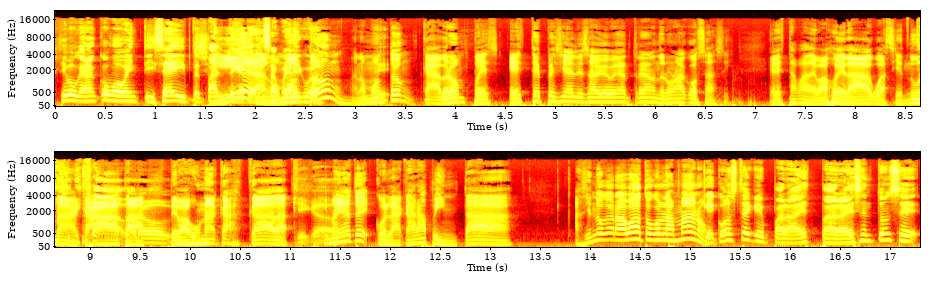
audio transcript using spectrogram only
Sí, porque eran como 26 partes Sí, que tenía eran esa un película. montón, era un montón. Cabrón, pues este especial de Sabio Vega entrenando era una cosa así. Él estaba debajo del agua haciendo una cata, cabrón. debajo de una cascada. Imagínate con la cara pintada, haciendo garabato con las manos. Que conste que para, para ese entonces,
